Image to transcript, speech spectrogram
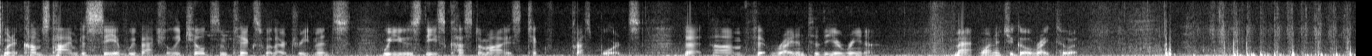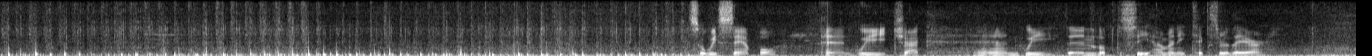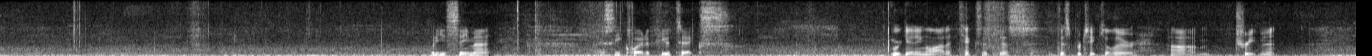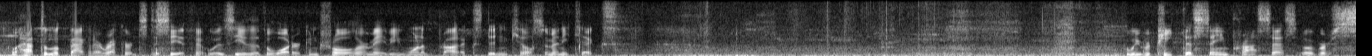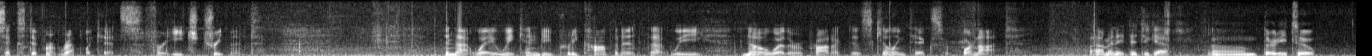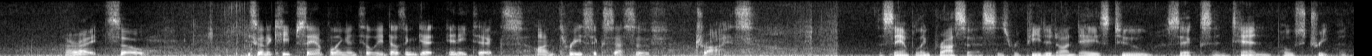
When it comes time to see if we've actually killed some ticks with our treatments, we use these customized tick press boards that um, fit right into the arena. Matt, why don't you go right to it? So we sample and we check and we then look to see how many ticks are there. What do you see, Matt? I see quite a few ticks. We're getting a lot of ticks at this, at this particular um, treatment. We'll have to look back at our records to see if it was either the water control or maybe one of the products didn't kill so many ticks. We repeat this same process over six different replicates for each treatment. In that way we can be pretty confident that we know whether a product is killing ticks or not. How many did you get? Um, 32. All right, so he's going to keep sampling until he doesn't get any ticks on three successive tries. The sampling process is repeated on days 2, 6, and 10 post-treatment.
